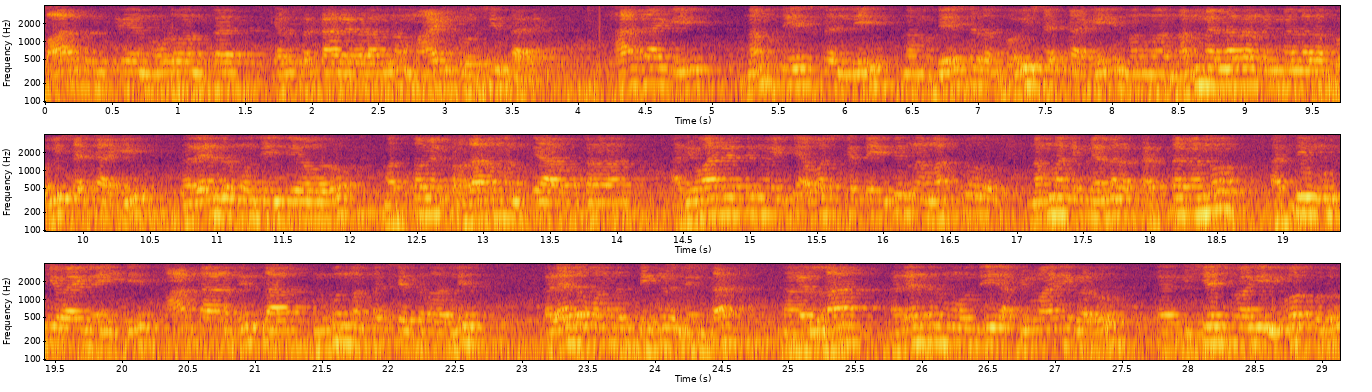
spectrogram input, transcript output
ಭಾರತದ ನೋಡುವಂತ ಕೆಲಸ ಕಾರ್ಯಗಳನ್ನು ಮಾಡಿ ತೋರಿಸಿದ್ದಾರೆ. ಹಾಗಾಗಿ ನಮ್ಮ ದೇಶದಲ್ಲಿ ನಮ್ಮ ದೇಶದ ಭವಿಷ್ಯಕ್ಕಾಗಿ, ನಮ್ಮ ನಮ್ಮೆಲ್ಲರ, ನಿಮ್ಮೆಲ್ಲರ ಭವಿಷ್ಯಕ್ಕಾಗಿ ನರೇಂದ್ರ ಮೋದಿಜಿಯವರು ಮತ್ತೊಮ್ಮೆ ಪ್ರಧಾನಮಂತ್ರಿ ಆಗುತ್ತ ಅನಿವಾರ್ಯತೆಯೂ ಐತಿ, ಅವಶ್ಯಕತೆ ಐತಿ ಮತ್ತು ನಮ್ಮ ನಿಮ್ಮೆಲ್ಲರ ಕರ್ತವ್ಯನೂ ಅತಿ ಮುಖ್ಯವಾಗಿ ಐತಿ. ಆ ಕಾರಣದಿಂದ ಹುಣಗುನ್ ಮತಕ್ಷೇತ್ರದಲ್ಲಿ ಕಳೆದ ಒಂದು ತಿಂಗಳಿನಿಂದ ನಾವೆಲ್ಲ ನರೇಂದ್ರ ಮೋದಿ ಅಭಿಮಾನಿಗಳು, ವಿಶೇಷವಾಗಿ ಯುವಕರು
